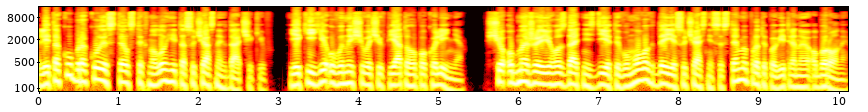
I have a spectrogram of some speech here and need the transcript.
Літаку бракує стелс-технологій та сучасних датчиків, які є у винищувачів п'ятого покоління, що обмежує його здатність діяти в умовах, де є сучасні системи протиповітряної оборони.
